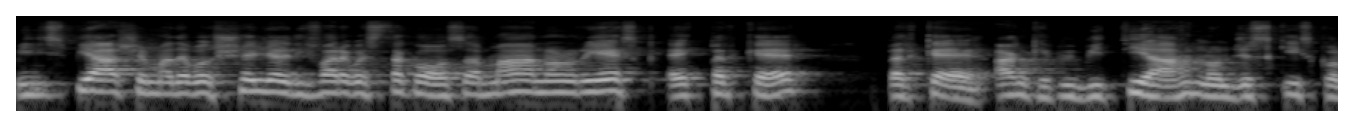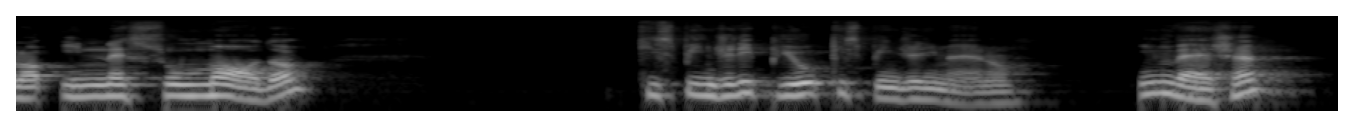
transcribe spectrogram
mi dispiace ma devo scegliere di fare questa cosa ma non riesco e perché? perché anche i PBTA non gestiscono in nessun modo chi spinge di più, chi spinge di meno. Invece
